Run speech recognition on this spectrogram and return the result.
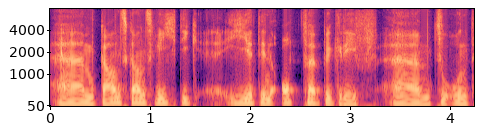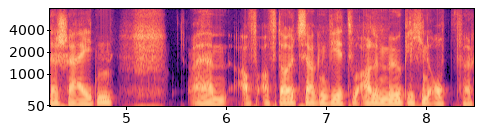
ähm, ganz, ganz wichtig, hier den Opferbegriff ähm, zu unterscheiden. Ähm, auf, auf Deutsch sagen wir zu allem möglichen Opfer.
